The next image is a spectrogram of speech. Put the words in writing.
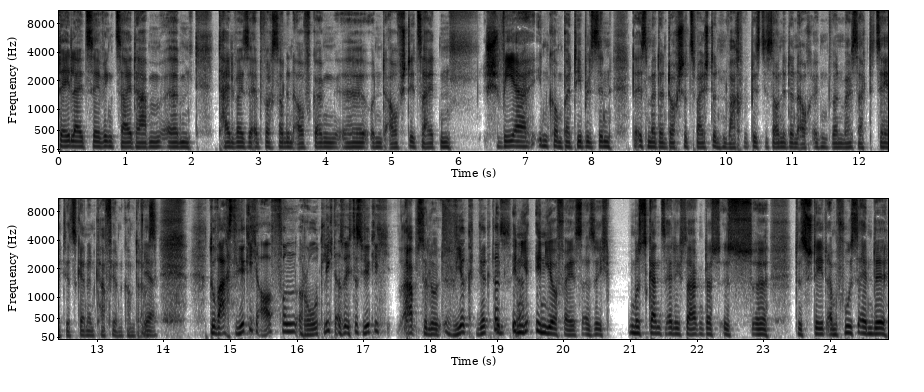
Daylight Saving Zeit haben, ähm, teilweise einfach Sonnenaufgang äh, und Aufstehzeiten schwer inkompatibel sind, da ist man dann doch schon zwei Stunden wach, bis die Sonne dann auch irgendwann mal sagt, sie hätte jetzt gerne einen Kaffee und kommt raus. Ja. Du wachst wirklich auf von Rotlicht? Also ist das wirklich. Absolut. Wirkt, wirkt das? In, in, in your face. Also ich muss ganz ehrlich sagen, das ist, äh, das steht am Fußende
